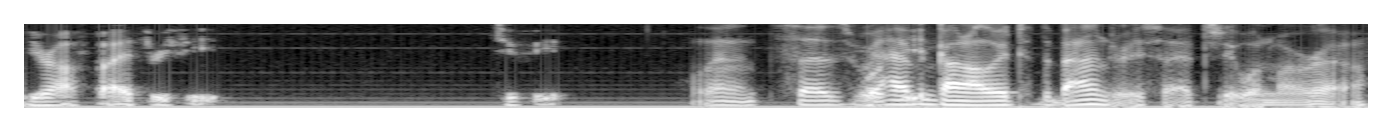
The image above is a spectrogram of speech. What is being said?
you're off by three feet, two feet. Well, then it says we haven't feet. gone all the way to the boundary, so I have to do one more row.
